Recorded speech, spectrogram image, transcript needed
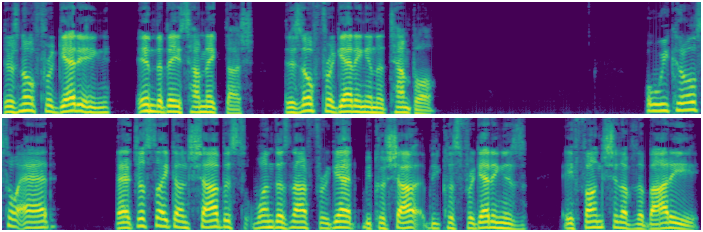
there's no forgetting in the Beis Hamikdash. There's no forgetting in the temple. We could also add that just like on Shabbos, one does not forget because Shab- because forgetting is a function of the body,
